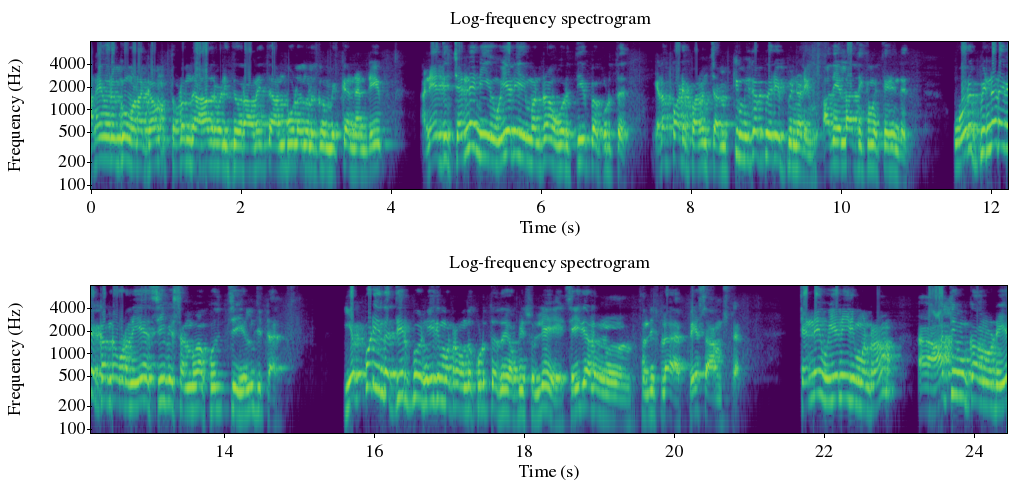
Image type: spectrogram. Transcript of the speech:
அனைவருக்கும் வணக்கம். தொடர்ந்து ஆதரவளித்து வர அனைத்து அன்புலங்களுக்கும் மிக்க நன்றி. நேற்று சென்னை நீ உயர்நீதிமன்றம் ஒரு தீர்ப்பை கொடுத்தது. எடப்பாடி பழனிசாமிக்கு மிகப்பெரிய பின்னடைவு. அது எல்லாத்துக்குமே தெரிந்தது. ஒரு பின்னடைவை கண்ட உடனேயே சி. வி. சண்முகம் குதிச்சு எழுஞ்சிட்டார் எப்படி இந்த தீர்ப்பு நீதிமன்றம் வந்து கொடுத்தது அப்படின்னு சொல்லி செய்தியாளர்கள் சந்திப்பில் பேச ஆரம்பிச்சிட்டார். சென்னை உயர்நீதிமன்றம் அதிமுகவினுடைய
